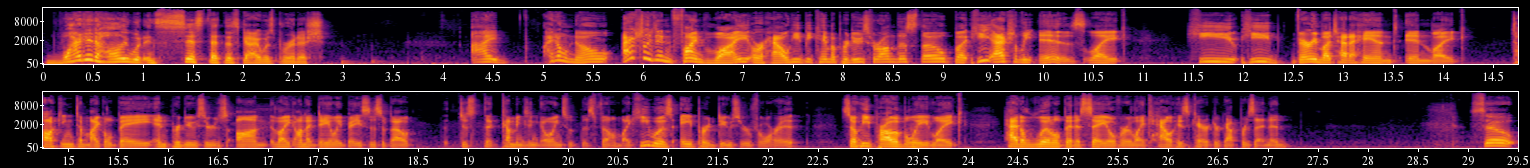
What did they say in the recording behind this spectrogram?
why did Hollywood insist that this guy was British? I I don't know. I actually didn't find why or how he became a producer on this though, but he actually is. Like he he very much had a hand in like talking to Michael Bay and producers on like on a daily basis about just the comings and goings with this film. Like he was a producer for it. So he probably like had a little bit of say over like how his character got presented. So,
